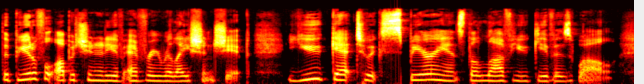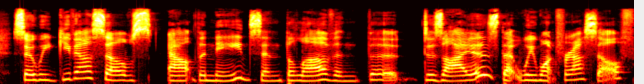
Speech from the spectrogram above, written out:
the beautiful opportunity of every relationship. You get to experience the love you give as well. So we give ourselves out the needs and the love and the desires that we want for ourselves.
